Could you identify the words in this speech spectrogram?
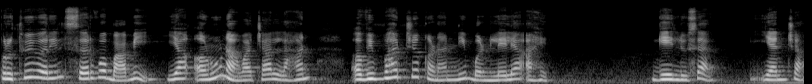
पृथ्वीवरील सर्व बाबी या अणू नावाच्या लहान अविभाज्य कणांनी बनलेल्या आहेत. गे यांच्या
